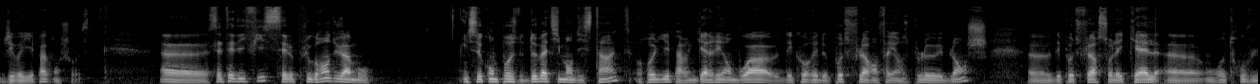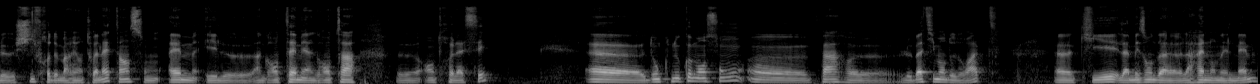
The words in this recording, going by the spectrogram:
j'y voyais pas grand-chose. cet édifice, c'est le plus grand du hameau. Il se compose de deux bâtiments distincts, reliés par une galerie en bois euh, décorée de pots de fleurs en faïence bleue et blanche, euh, des pots de fleurs sur lesquels euh, on retrouve le chiffre de Marie-Antoinette, hein, son M et un grand M et un grand A entrelacés. donc nous commençons par le bâtiment de droite, qui est la maison de la reine en elle-même.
